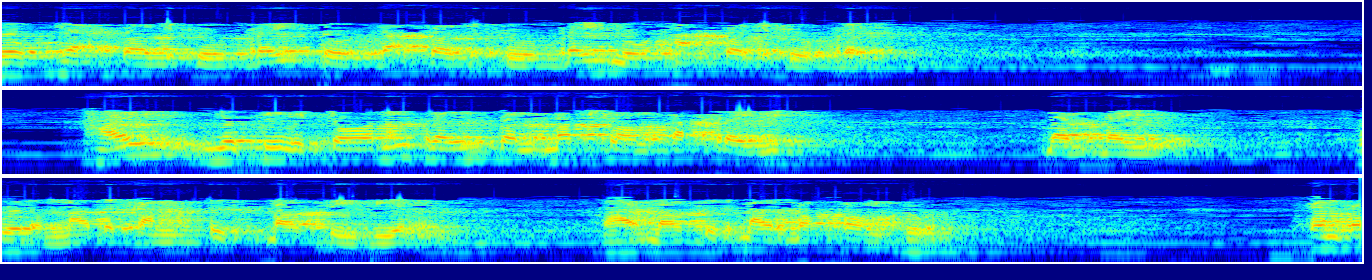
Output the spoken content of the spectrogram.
លោកភៈក៏ជាទួព្រៃទោសៈក៏ជាទួព្រៃមោហៈក៏ជាទួព្រៃហើយយកពីវិចរហ្នឹងត្រូវបានបាត់ឆ្លងកាត់ព្រៃនេះដើម្បីធ្វើដំណើរទៅកាន់ទិសដល់ទីវាល ហើយដល់ទិសដៅរបស់ផងខ្លួនប៉ុន្តែ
